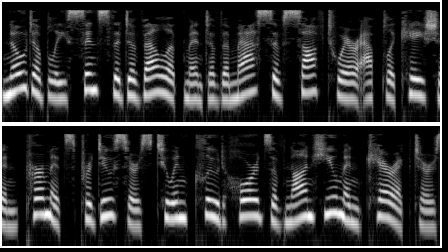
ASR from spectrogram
notably since the development of the massive software application permits producers to include hordes of non-human characters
